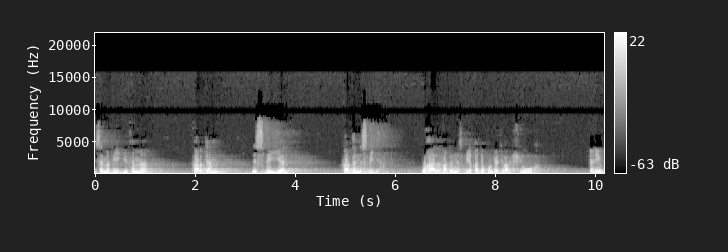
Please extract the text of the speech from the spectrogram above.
يسمى في يسمى فردا نسبيا فردا نسبيا. وهذا الفرد النسبي قد يكون باعتبار الشيوخ. يعني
